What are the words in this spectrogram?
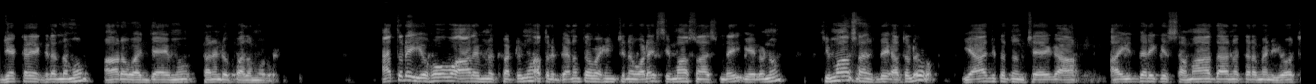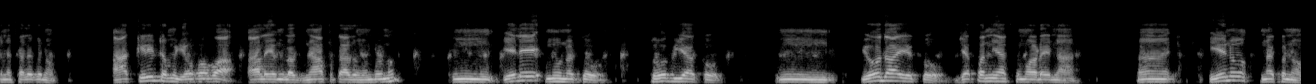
జకరయ్య గ్రంథము ఆరో అధ్యాయము పన్నెండు పదమూడు. అతడు యహోవ ఆలయంలో కట్టును అతడు ఘనత వహించిన వాడే సింహాసనాశుడై ఏలును సింహాసనాశుడై అతడు యాజకత్వం చేయగా ఆ ఇద్దరికి సమాధానకరమైన యోచన కలుగును. ఆ కిరీటము యహోవ ఆలయంలో జ్ఞాపకాలు ఉండును. ఉమ్, ఎలే నూనకు టోబియాకు ఉమ్, యోదాయకు జపన్యా కుమారుడైన ఏను నకును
